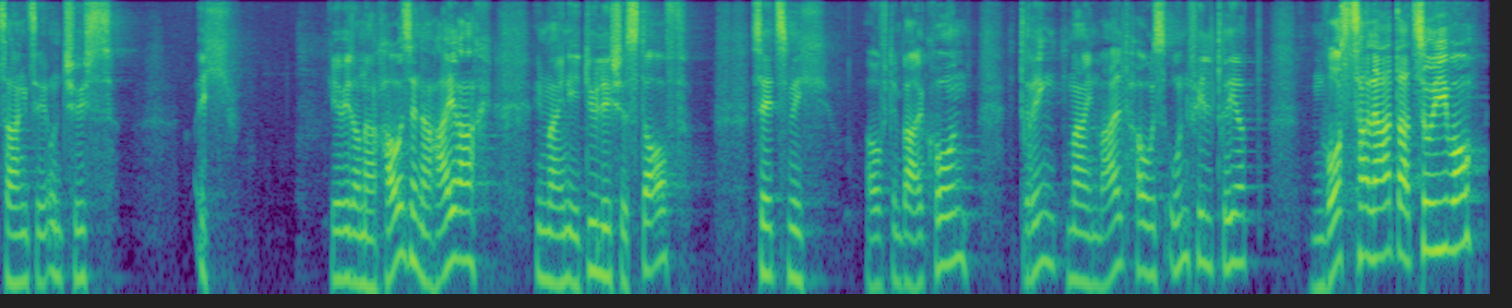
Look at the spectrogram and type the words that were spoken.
sagen sie und tschüss. Ich gehe wieder nach Hause, nach Eirach, in mein idyllisches Dorf, setze mich auf den Balkon, trinke mein Waldhaus unfiltriert, einen Wurstsalat dazu, Ivo,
